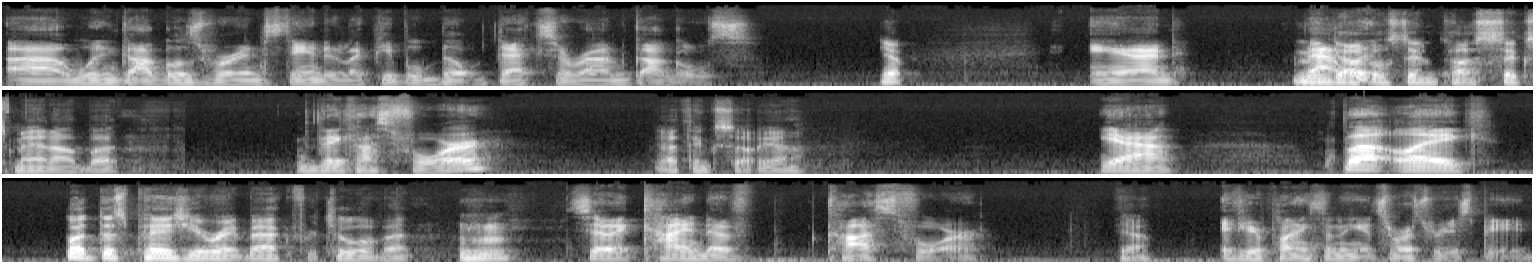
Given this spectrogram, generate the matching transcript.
uh, when goggles were in standard, like people built decks around goggles. Yep. And I mean, goggles didn't cost six mana, but they cost four. I think so, yeah. Yeah. But like, But this pays you right back for two of it. so it kind of costs four Yeah. if you're playing something at sorcery speed.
